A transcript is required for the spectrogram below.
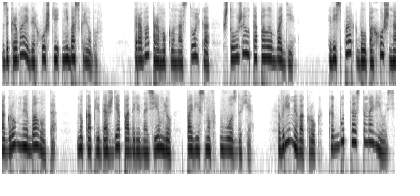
закрывая верхушки небоскребов. Трава промокла настолько, что уже утопала в воде. Весь парк был похож на огромное болото, но капли дождя падали на землю, повиснув в воздухе. Время вокруг как будто остановилось.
